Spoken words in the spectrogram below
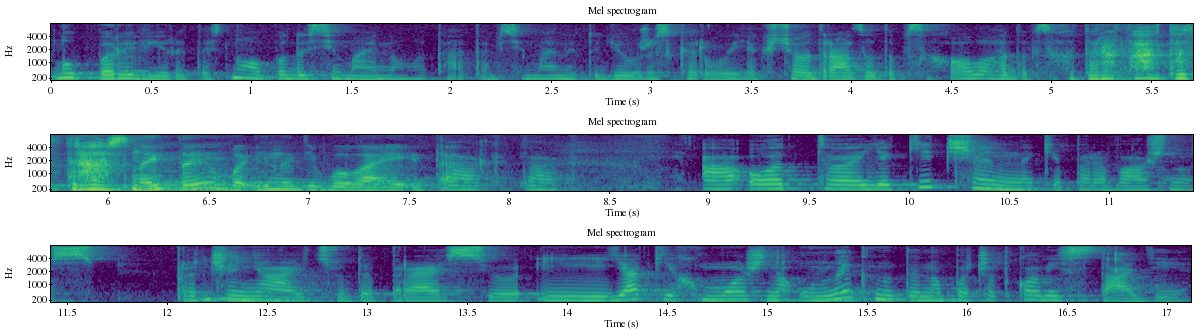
ну перевіритись. Ну або до сімейного, та там сімейний тоді вже скерує. Якщо одразу до психолога, до психотерапевта страшно йти, бо іноді буває і так. Так, так. А от е, які чинники переважно спричиняють цю депресію, і як їх можна уникнути на початковій стадії?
